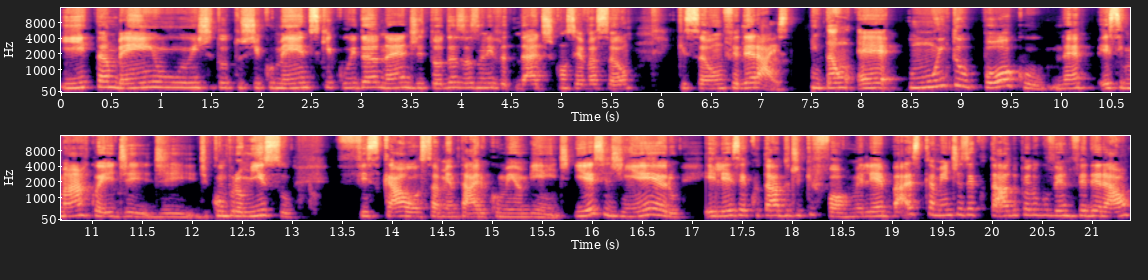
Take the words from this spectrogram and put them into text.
e também o Instituto Chico Mendes, que cuida, né, de todas as unidades de conservação que são federais. Então, é muito pouco, né, esse marco aí de, de, de compromisso fiscal orçamentário com o meio ambiente. E esse dinheiro, ele é executado de que forma? Ele é basicamente executado pelo governo federal,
